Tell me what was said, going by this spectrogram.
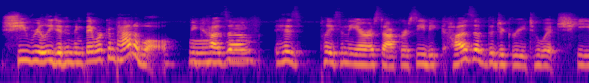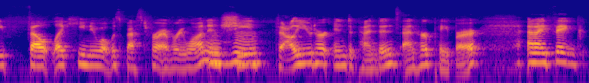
she really didn't think they were compatible because of mm-hmm. his place in the aristocracy because of the degree to which he felt like he knew what was best for everyone and she mm-hmm. valued her independence and her paper. And i think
